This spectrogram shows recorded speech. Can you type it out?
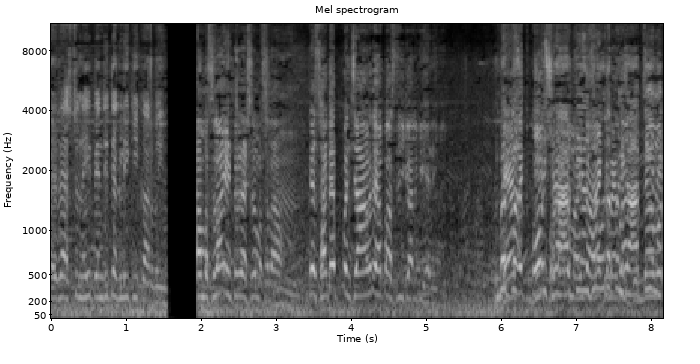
ਅਰੈਸਟ ਨਹੀਂ ਪੈਂਦੀ ਤੇ ਅਗਲੀ ਕੀ ਕਾਰਵਾਈ ਮਸਲਾ ਇੰਟਰਨੈਸ਼ਨਲ ਮਸਲਾ। ਇਹ ਸਾਡੇ ਪੰਜਾਬ ਦੇ ਹਵਾਸ ਦੀ ਗੱਲ ਵੀ ਹੈ ਨਹੀਂ ਬਹੁਤ ਸ਼ਰਾਰਤੀ ਅਨਸਰ ਉਹ ਤਾਂ ਪੰਜਾਬ ਹੀ ਨੇ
